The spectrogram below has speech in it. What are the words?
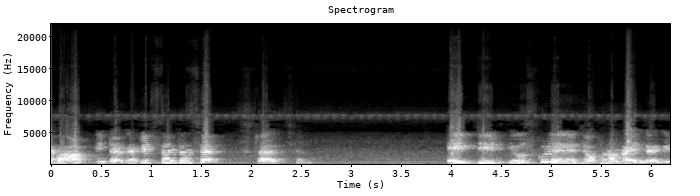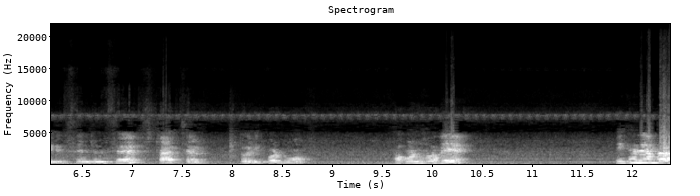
এবার ইন্টারগ্রেটিভ সেন্টেন্সের স্ট্রাকচার এই ডিড ইউজ করে যখন আমরা ইন্টারগ্রেটিভ সেন্টেন্সের স্ট্রাকচার তৈরি করব, তখন হবে, এখানে আমরা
